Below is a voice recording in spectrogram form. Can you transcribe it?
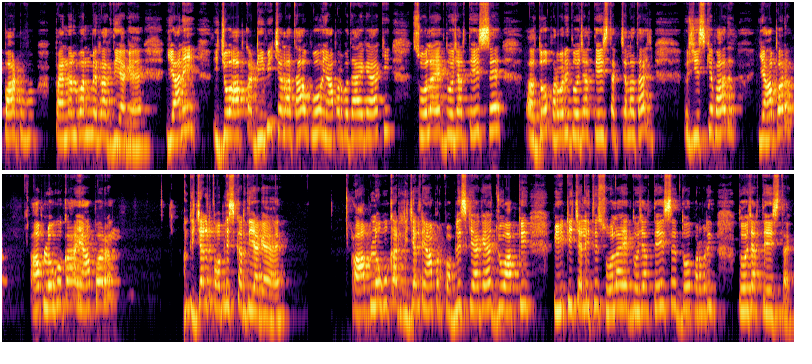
पार्ट पैनल वन में रख दिया गया है। यानी जो आपका डीवी चला था, वो यहाँ पर बताया गया है कि 16 एक 2023 से 2 फरवरी 2023 तक चला था, जिसके बाद यहाँ पर आप लोगों का यहाँ पर रिज़ल्ट पब्लिश कर दिया गया है। आप लोगों का रिज़ल्ट यहाँ पर पब्लिश किया गया जो आपकी पीटी चली थी 16 एक 2023 से 2 फरवरी 2023 तक।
